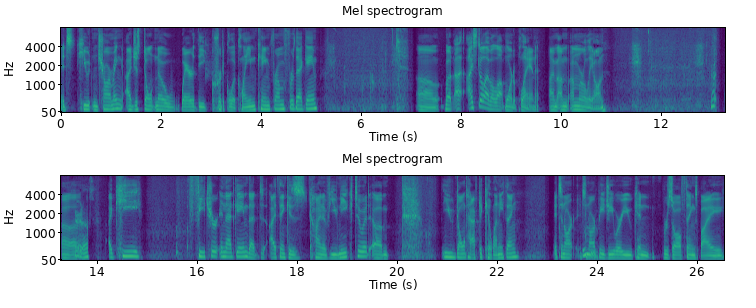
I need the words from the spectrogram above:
It's cute and charming. I just don't know where the critical acclaim came from for that game. Uh, but I, I still have a lot more to play in it. I'm I'm I'm early on. Fair enough. a key feature in that game that I think is kind of unique to it. Um, you don't have to kill anything. It's an art. It's an RPG where you can resolve things by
